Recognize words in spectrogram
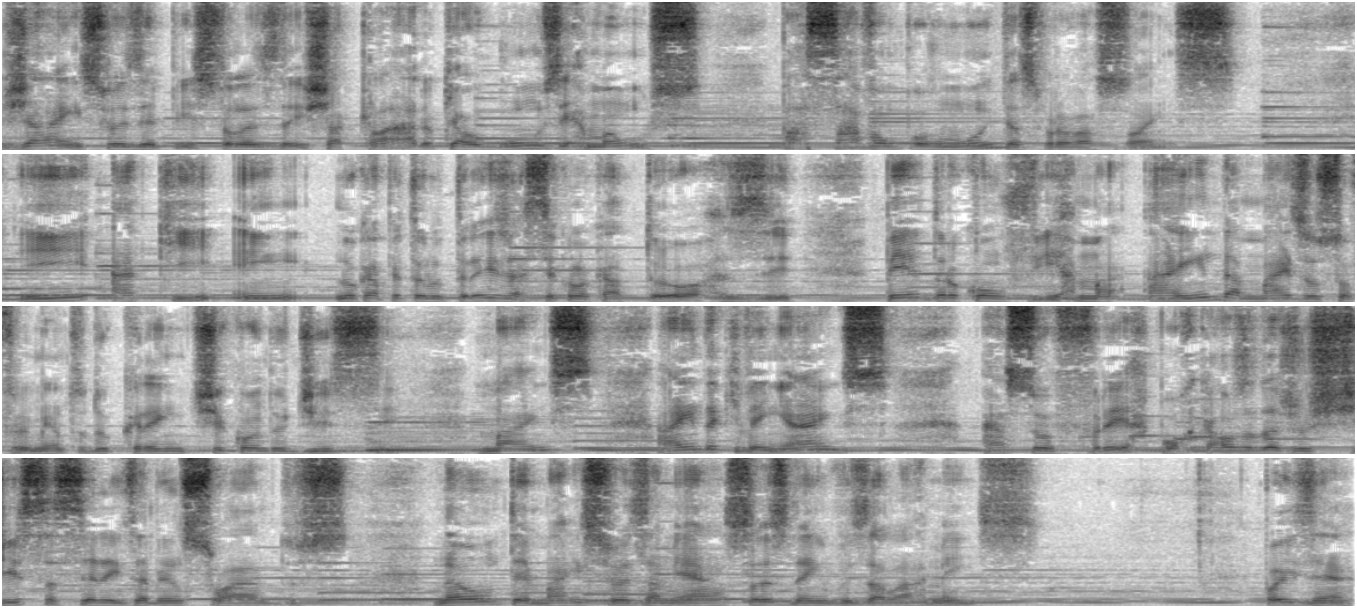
já em suas epístolas, deixa claro que alguns irmãos passavam por muitas provações. E aqui em, no capítulo 3, versículo 14, Pedro confirma ainda mais o sofrimento do crente quando disse: Mas, ainda que venhais a sofrer por causa da justiça, sereis abençoados. Não temais suas ameaças, nem vos alarmeis. Pois é,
